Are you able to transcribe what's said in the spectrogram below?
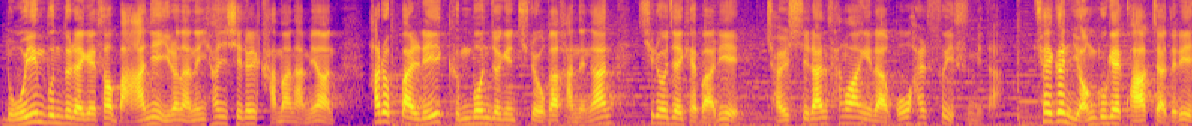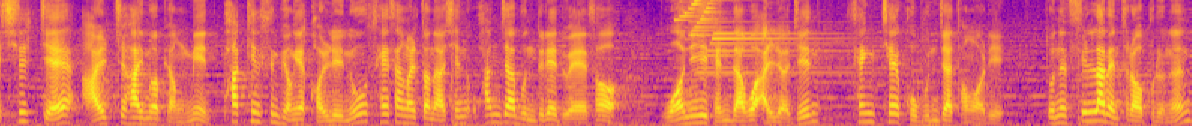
노인분들에게서 많이 일어나는 현실을 감안하면 하루빨리 근본적인 치료가 가능한 치료제 개발이 절실한 상황이라고 할 수 있습니다. 최근 영국의 과학자들이 실제 알츠하이머 병 및 파킨슨 병에 걸린 후 세상을 떠나신 환자분들의 뇌에서 원인이 된다고 알려진 생체 고분자 덩어리 또는 필라멘트라고 부르는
